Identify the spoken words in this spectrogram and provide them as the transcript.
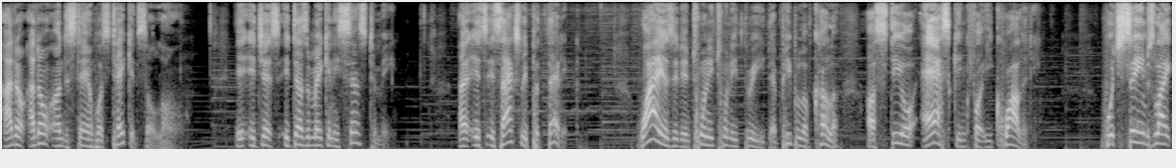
I don't, I don't understand what's taking so long. It, it just, it doesn't make any sense to me. Uh, it's, it's actually pathetic. Why is it in 2023 that people of color are still asking for equality, which seems like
